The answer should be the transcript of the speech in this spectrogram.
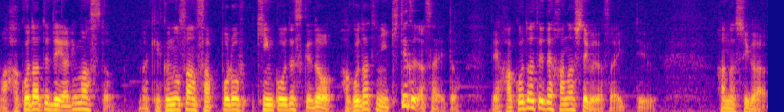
まあ、函館でやりますと、まあ、菊野さん札幌近郊ですけど函館に来てくださいと。で函館で話してくださいっていう話が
